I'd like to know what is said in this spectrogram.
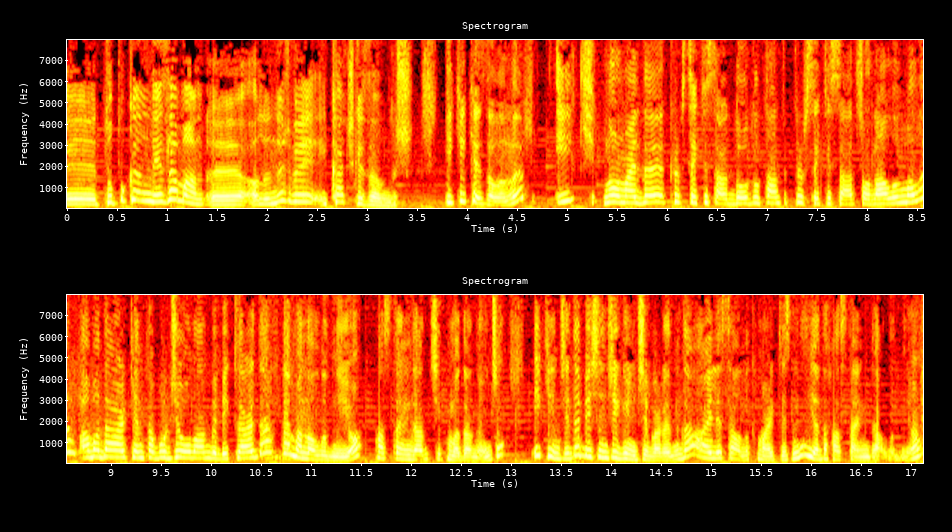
Ee, topuk kanı ne zaman e, alınır ve kaç kez alınır? İki kez alınır. İlk normalde 48 saat doğduktan 48 saat sonra alınmalı ama daha erken taburcu olan bebeklerde hemen alınıyor hastaneden çıkmadan önce. İkinci de 5. gün civarında aile sağlık merkezinde ya da hastanede alınıyor.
